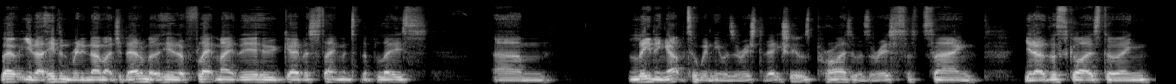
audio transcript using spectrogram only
you know, he didn't really know much about him, but he had a flatmate there who gave a statement to the police um, leading up to when he was arrested. Actually, it was prior to his arrest, saying, you know, this guy's doing,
